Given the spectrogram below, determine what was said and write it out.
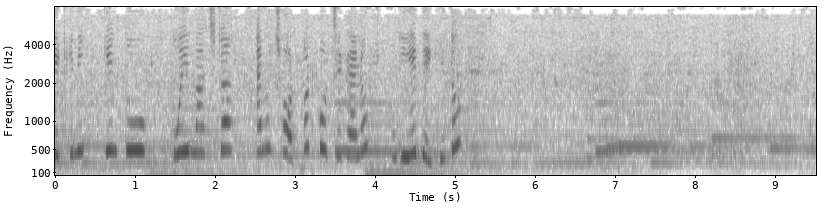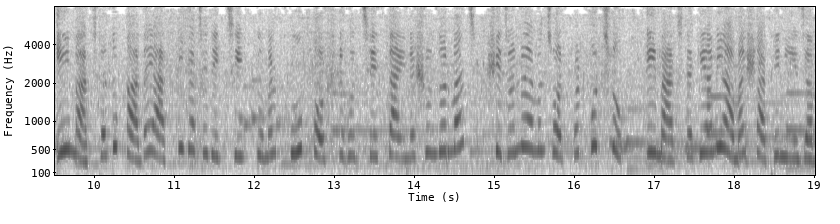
দেখিনি, কিন্তু ওই মাছটা এমন ছটফট করছে কেন? গিয়ে দেখি তো। এই মাছটা তো কাদায় আটকে গেছে দেখছি। তোমার খুব কষ্ট হচ্ছে, তাই না সুন্দর মাছ? সেজন্য এমন ছটফট করছ? এই মাছটাকে আমি আমার সাথে নিয়ে যাব।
